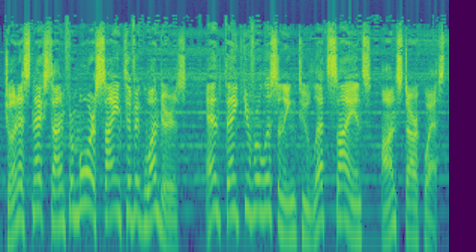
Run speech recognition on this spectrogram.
Join us next time for more scientific wonders, and thank you for listening to Let's Science on StarQuest.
